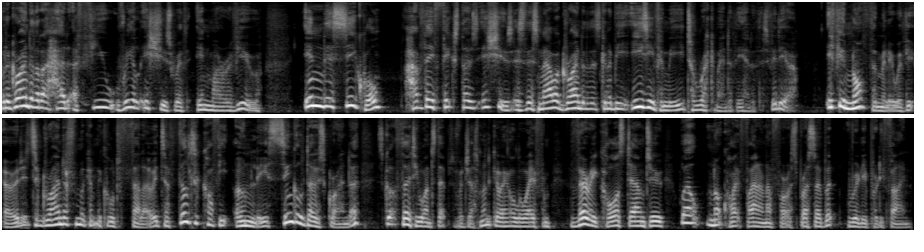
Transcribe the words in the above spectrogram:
but a grinder that I had a few real issues with in my review. In this sequel, have they fixed those issues? Is this now a grinder that's going to be easy for me to recommend at the end of this video? If you're not familiar with the Ode, it's a grinder from a company called Fellow. It's a filter coffee only single dose grinder. It's got 31 steps of adjustment going all the way from very coarse down to, well, not quite fine enough for espresso, but really pretty fine.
